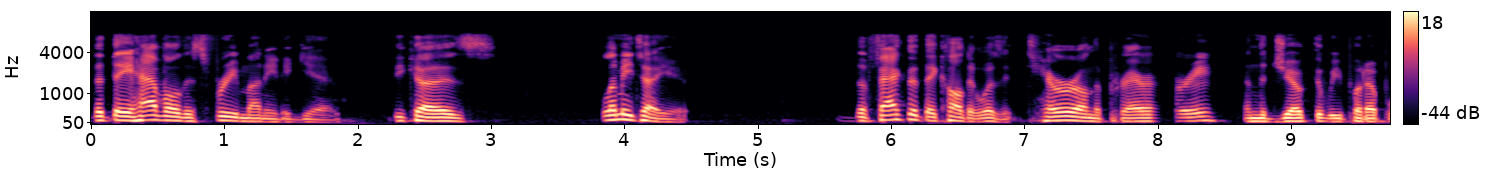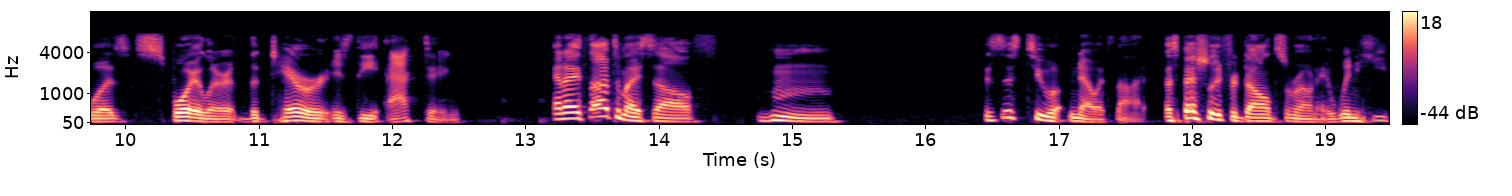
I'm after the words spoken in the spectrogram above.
that they have all this free money to give. Because let me tell you the fact that they called it was it terror on the prairie? And the joke that we put up was spoiler the terror is the acting. And i thought to myself hmm is this too no it's not. Especially for donald cerrone. When he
